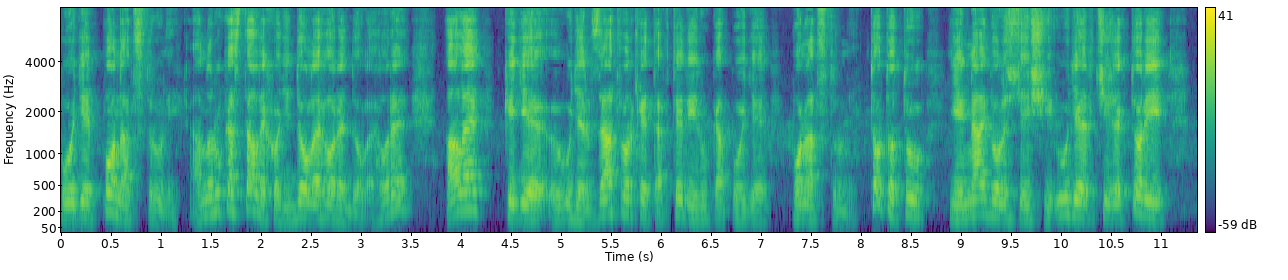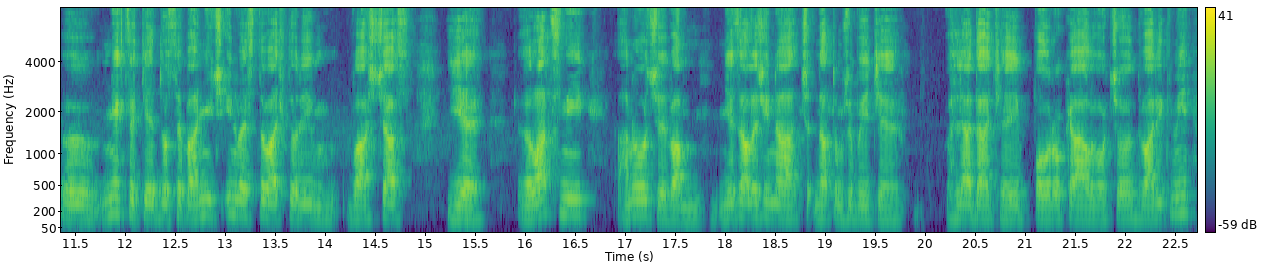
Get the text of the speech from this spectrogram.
pôjde ponad struny. Áno, ruka stále chodí dole, hore, dole, hore, ale keď je úder v zátvorke, tak vtedy ruka pôjde ponad struny. Toto tu je najdôležitejší úder, čiže ktorý e, nechcete do seba nič investovať, ktorý váš čas je lacný, áno, že vám nezáleží na, na tom, že budete hľadať hej, pol roka alebo čo, dva rytmy,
